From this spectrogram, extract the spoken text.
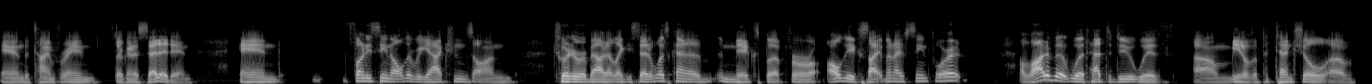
and the time frame they're going to set it in. And funny seeing all the reactions on Twitter about it. Like you said, it was kind of mixed, but for all the excitement I've seen for it, a lot of it would had to do with um, you know the potential of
